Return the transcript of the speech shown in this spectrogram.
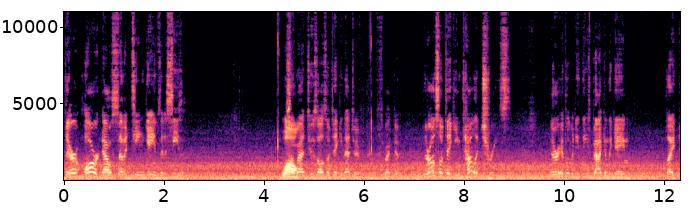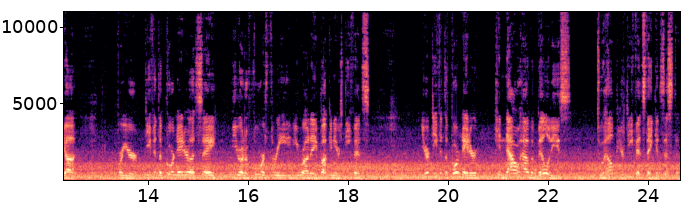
there are now 17 games in a season. So Wow. Madden 2 is also taking that to perspective. They're also taking talent trees. They're implementing these back in the game, like uh, for your defensive coordinator. Let's say you run a 4-3 and you run a Buccaneers defense. Your defensive coordinator can now have abilities to help your defense stay consistent.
